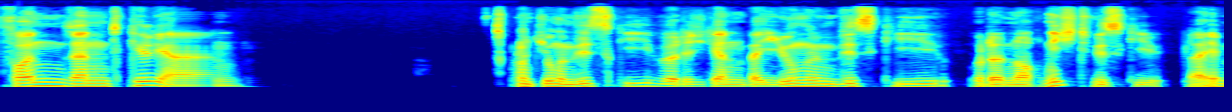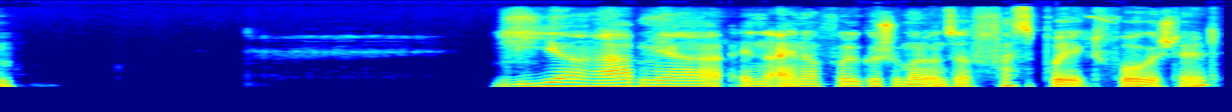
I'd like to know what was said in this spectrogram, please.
Von St. Kilian. Und jungem Whisky würde ich gerne bei jungem Whisky oder noch nicht Whisky bleiben. Wir haben ja in einer Folge schon mal unser Fassprojekt vorgestellt.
